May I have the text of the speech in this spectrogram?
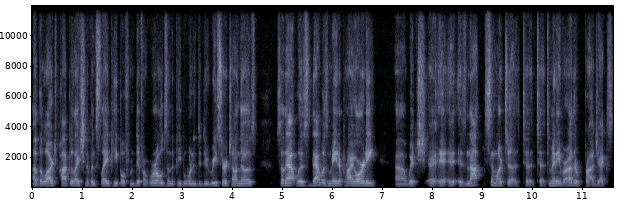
of the large population of enslaved people from different worlds and the people wanting to do research on those. So that was that was made a priority, uh, which uh, is not similar to, to, to, to many of our other projects.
